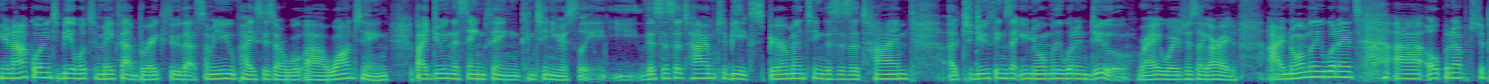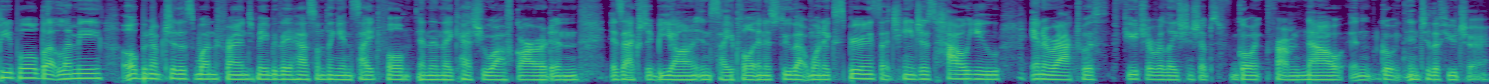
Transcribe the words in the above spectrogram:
you're not going to be able to make that breakthrough that some of you Pisces are uh, wanting by doing the same thing continuously. This is a time to be experimenting. This is a time uh, to do things that you normally wouldn't do, right? Where it's just like, all right, I normally wouldn't uh, open up to people, but let me open up to this one friend. Maybe they have something insightful and then they catch you off guard and is actually beyond insightful. And it's through that one experience that changes how you interact with future relationships going from now and going into the future.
